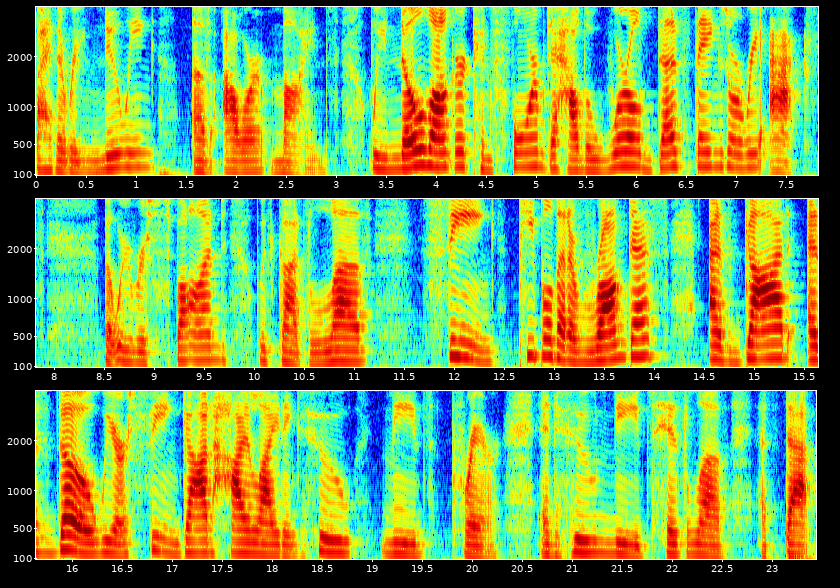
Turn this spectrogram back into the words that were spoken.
by the renewing of our minds. We no longer conform to how the world does things or reacts, but we respond with God's love, seeing people that have wronged us as God, as though we are seeing God highlighting who needs prayer and who needs his love at that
